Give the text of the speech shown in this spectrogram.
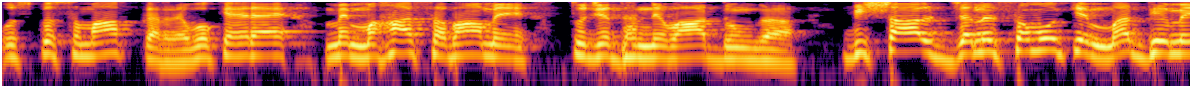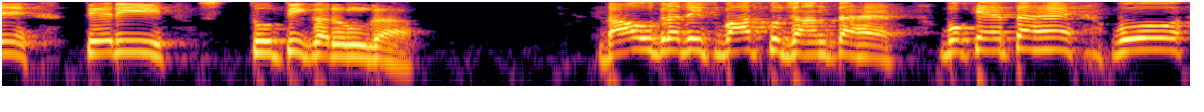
उसको समाप्त कर रहा है। वो कह रहा है, मैं महासभा में तुझे धन्यवाद दूँगा। विशाल जनसमूह के मध्य में तेरी स्तुति करूँगा। दाऊद राजा इस बात को जानता है। वो कहता है, वो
